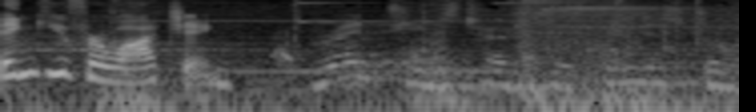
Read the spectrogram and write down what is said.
Thank you for watching. Red Team's turret has been destroyed.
